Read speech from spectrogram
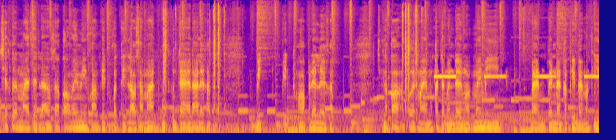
เช็คเรือนไม้เสร็จแล้ว แล้วก็ไม่มีความผิดปกติ เราสามารถบิดกุญแจได้เลยครับ บิดปิดออฟไปได้เลยครับ แล้วก็เปิดใหม่มันก็จะเหมือนเดิมครับ ไม่มีแบนเป็นแบบกระพริบแบบเมื่อกี้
